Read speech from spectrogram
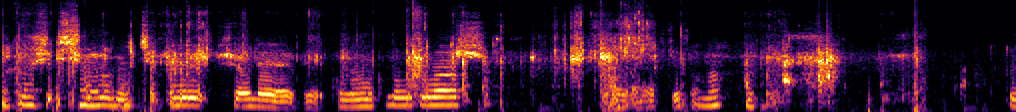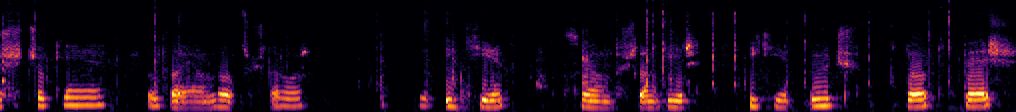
Arkadaşlar içinden böyle çıkıyor. Şöyle bir kullanım kılavuzu var. Şöyle bakacağız ona. Hı. Tuş çok iyi. Şurada yanında tuşlar var. Bir, iki. Sayalım tuşlarını. Bir, iki, üç, dört, beş.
